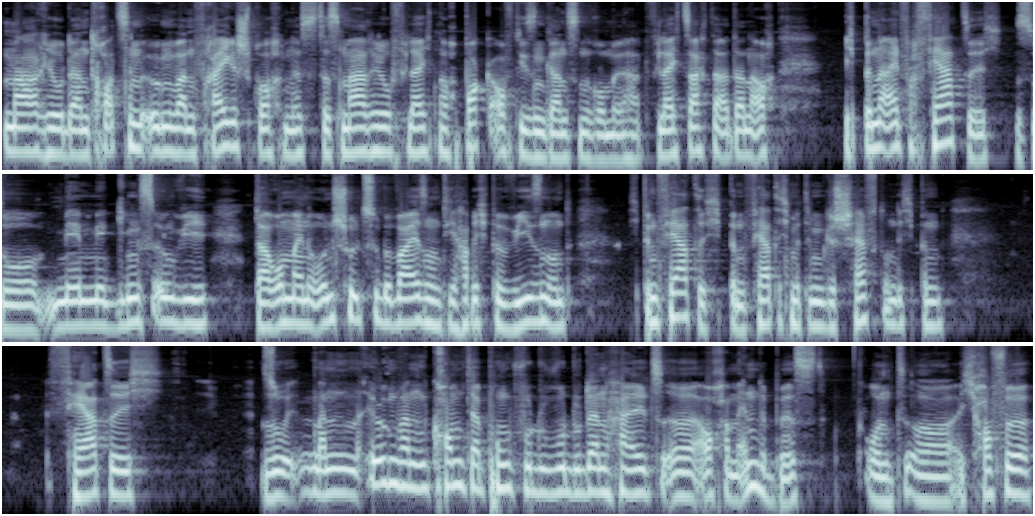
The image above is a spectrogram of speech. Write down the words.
Mario dann trotzdem irgendwann freigesprochen ist, dass Mario vielleicht noch Bock auf diesen ganzen Rummel hat. Vielleicht sagt er dann auch, ich bin einfach fertig. So, mir, mir ging es irgendwie darum, meine Unschuld zu beweisen und die habe ich bewiesen und ich bin fertig, ich bin fertig mit dem Geschäft und ich bin fertig. So, man, irgendwann kommt der Punkt, wo du, wo du dann halt äh, auch am Ende bist. Und äh, ich hoffe,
